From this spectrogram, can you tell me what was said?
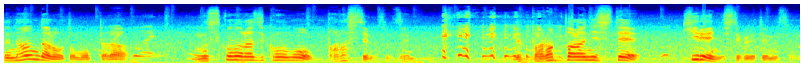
でなんだろうと思ったら怖い怖い。うん息子のラジコンをバラしてるんですよ全部。でバラバラにして綺麗にしてくれてるんですよね。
